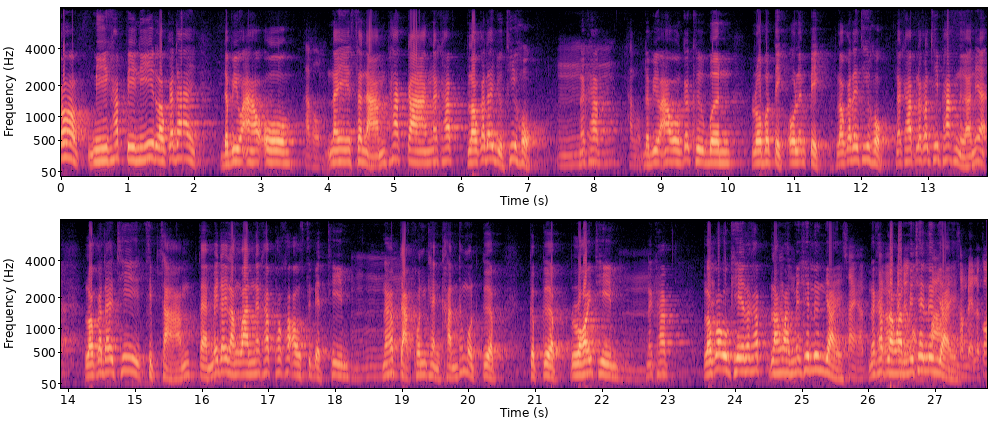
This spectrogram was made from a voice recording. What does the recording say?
ก็มีครับปีนี้เราก็ได้ WRO ครับผมในสนามภาคกลางนะครับ เราก็ได้อยู่ที่6อืมนะครับ ครับผม WRO ก็คือเบิร์นโรบอติกโอลิมปิกเราก็ได้ที่ 6 นะครับ แล้วก็ที่ภาคเหนือเนี่ยเราก็ได้ที่ 13 แต่ไม่ได้รางวัลนะครับ เพราะเขาเอา 11 ทีมนะครับจากคนแข่งขันทั้งหมดเกือบ เกือบเกือบร้อยทีมนะครับ เราก็โอเคแล้วครับ รางวัลไม่ใช่เรื่องใหญ่ใช่ครับนะครับแต่รางวัลไม่ใช่เรื่องใหญ่ความสำเร็จแล้วก็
